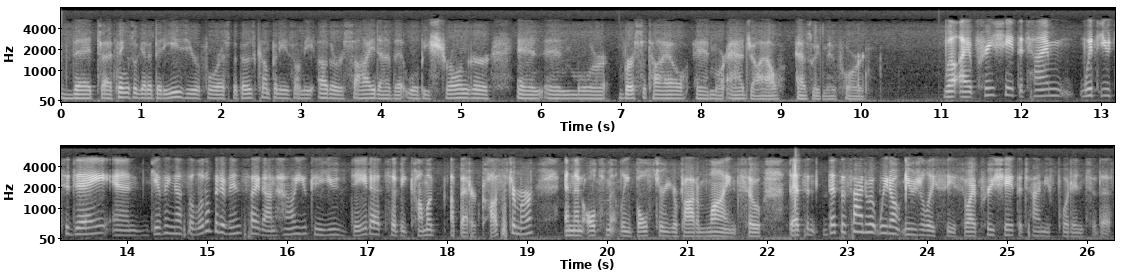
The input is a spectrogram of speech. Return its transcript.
that uh, things will get a bit easier for us. But those companies on the other side of it will be stronger and and more versatile and more agile as we move forward. Well, I appreciate the time with you today and giving us a little bit of insight on how you can use data to become a, a better customer and then ultimately bolster your bottom line. So that's an, that's a side of it we don't usually see. So I appreciate the time you've put into this.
